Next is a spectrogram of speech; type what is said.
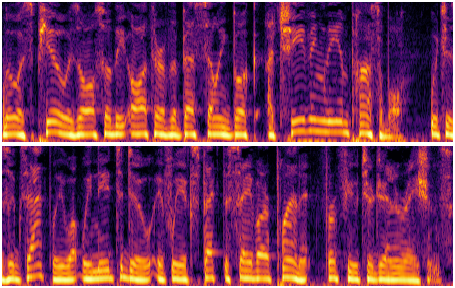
Lewis Pugh is also the author of the best selling book, Achieving the Impossible, which is exactly what we need to do if we expect to save our planet for future generations.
